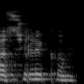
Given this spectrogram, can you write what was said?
غسل لكم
